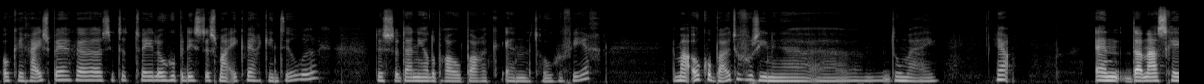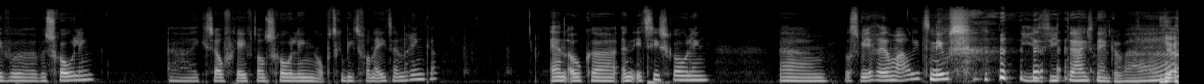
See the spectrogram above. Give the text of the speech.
ook in Rijsbergen zitten twee logopedistes, maar ik werk in Tilburg. Dus Daniel de Brouwerpark en het Hoge Veer. Maar ook op buitenvoorzieningen uh, doen wij. Ja. En daarnaast geven we scholing. Uh, ik zelf geef dan scholing op het gebied van eten en drinken. En ook uh, een ITSI-scholing. Um, dat is weer helemaal iets nieuws. Je ziet thuis denken, wat? Ja,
